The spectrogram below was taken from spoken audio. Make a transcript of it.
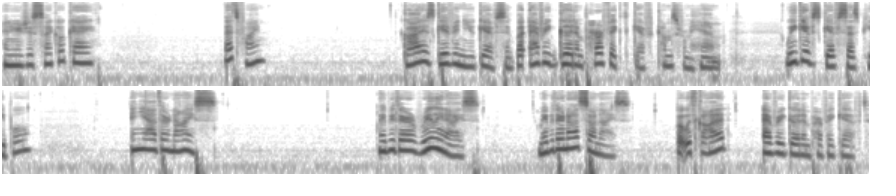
And you're just like, okay, that's fine. God has given you gifts, but every good and perfect gift comes from Him. We give gifts as people, and yeah, they're nice. Maybe they're really nice. Maybe they're not so nice. But with God, every good and perfect gift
